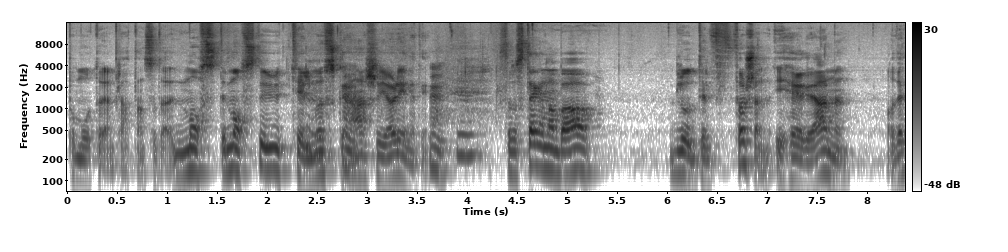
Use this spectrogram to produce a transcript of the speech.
på motorändplattan. Så det måste, måste ut till muskeln Mm. annars så gör det ingenting. Mm. Mm. Så då stänger man bara av blodtillförseln i högerarmen. Och det,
